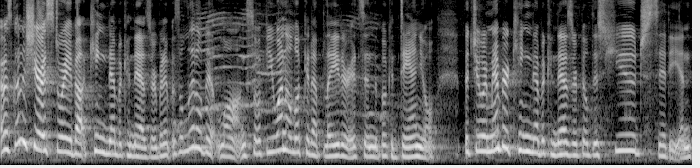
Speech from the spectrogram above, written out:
I was going to share a story about King Nebuchadnezzar, but it was a little bit long. So if you want to look it up later, it's in the book of Daniel. But you'll remember King Nebuchadnezzar built this huge city, and,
